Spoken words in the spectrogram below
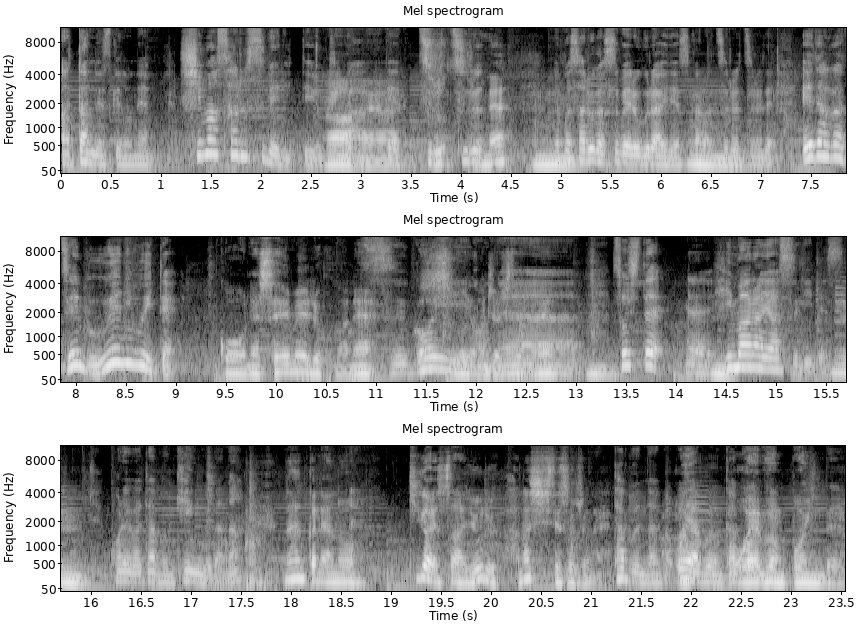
あったんですけどね。島猿滑りっていう木があって、あはいはい。ツルツル、ね。やっぱ猿が滑るぐらいですから、うん。ツルツルで。枝が全部上に向いてこうね、生命力がね。すごいよ感じがしたよね。ねうん。そして、えーうん。ヒマラヤ杉です、うん。これは多分キングだな。なんかね、あの。木がさ、夜話してそうじゃない？多分なんか親分か親分っぽいんだよ。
